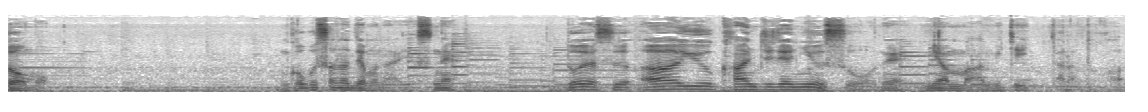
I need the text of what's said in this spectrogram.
どうも。ご無沙汰でもないですね。どうですああいう感じでニュースをねミャンマー見ていったらとか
